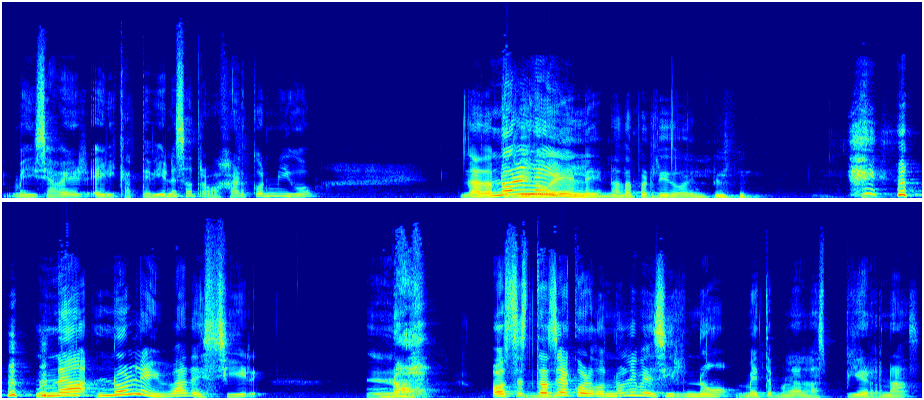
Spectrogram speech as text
me dice, a ver, Erika, ¿te vienes a trabajar conmigo? Nada perdido él, ¿eh? Nada perdido él. no, no le iba a decir no. O sea, ¿estás de acuerdo? No le iba a decir no, me temblan las piernas.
